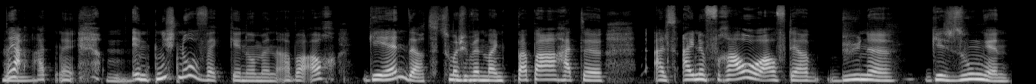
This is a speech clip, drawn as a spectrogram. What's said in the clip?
Welt, mhm. Ja, hat mhm. eben nicht nur weggenommen, aber auch geändert. Zum Beispiel, mhm. wenn mein Papa hatte als eine Frau auf der Bühne gesungen.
